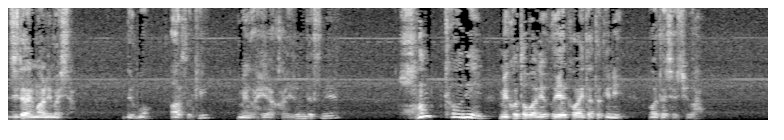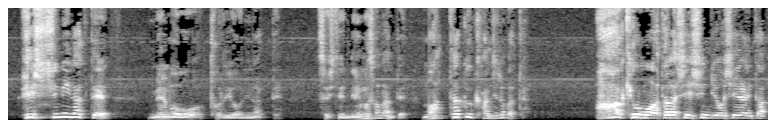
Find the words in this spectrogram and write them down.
時代もありました。でもある時目が開かれるんですね。本当に御言葉に植え替えた時に私たちは必死になってメモを取るようになってそして眠さなんて全く感じなかった。ああ今日も新しい真理を教えられた。あ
